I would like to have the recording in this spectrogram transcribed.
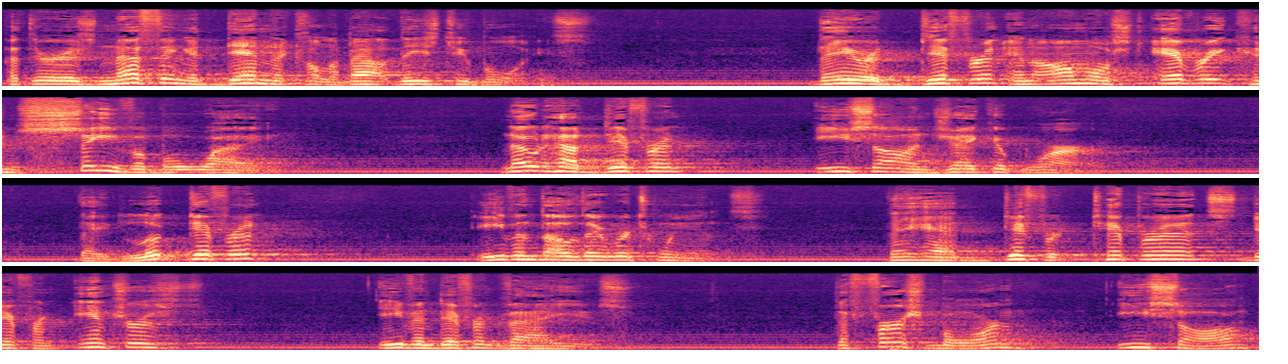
But there is nothing identical about these two boys. They are different in almost every conceivable way. Note how different Esau and Jacob were. They looked different, even though they were twins. They had different temperaments, different interests, even different values. The firstborn, Esau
